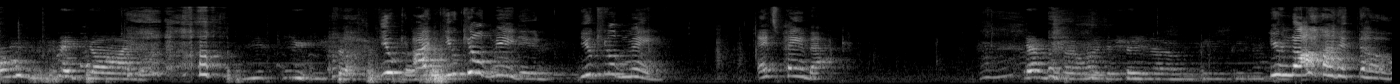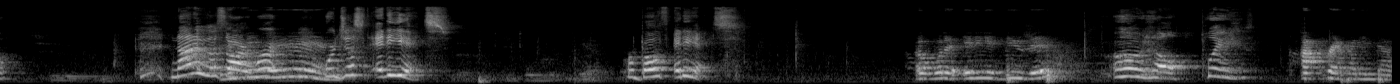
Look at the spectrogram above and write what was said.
Oh my god. You, you, you. You, I, you killed me, dude. You killed me. It's payback. Yeah, because I wanted to show you that on PvP. You're not though. None of us are. We're, we're just idiots. We're both idiots. Oh, what an idiot do this? Oh no, please. Ah, crap, I didn't die.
